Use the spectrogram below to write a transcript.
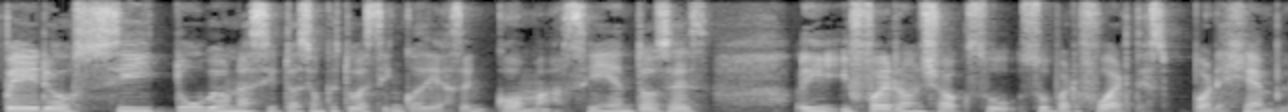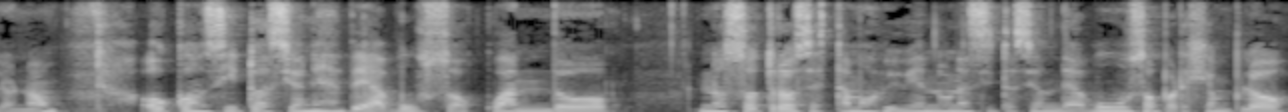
pero sí tuve una situación que estuve cinco días en coma, ¿sí? Entonces, y, fueron shocks súper fuertes, por ejemplo, ¿no? O con situaciones de abuso, cuando nosotros estamos viviendo una situación de abuso, por ejemplo,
